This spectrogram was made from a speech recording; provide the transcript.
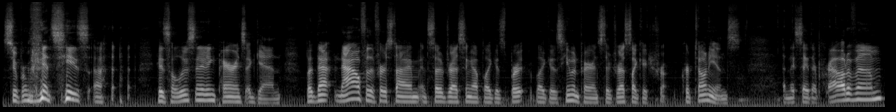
Superman sees uh, his hallucinating parents again, but that now for the first time, instead of dressing up like his like his human parents, they're dressed like Kryp- Kryptonians, and they say they're proud of him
